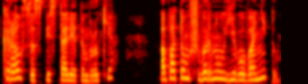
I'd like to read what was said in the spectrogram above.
Крался с пистолетом в руке, а потом швырнул его в Аниту.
